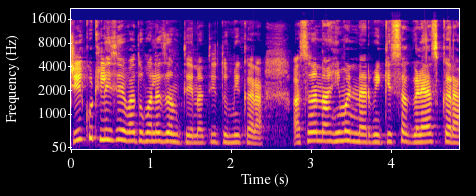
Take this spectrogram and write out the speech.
जी कुठली सेवा तुम्हाला जमते ना ती तुम्ही करा. असं नाही म्हणणार मी की सगळ्याच करा.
